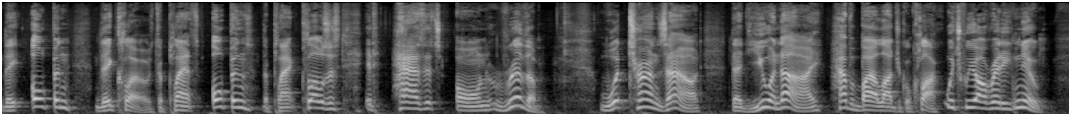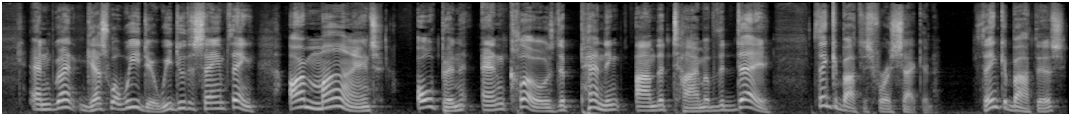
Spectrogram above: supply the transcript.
They open, they close. The plant opens, the plant closes. It has its own rhythm. What turns out that you and I have a biological clock, which we already knew. And guess what we do? We do the same thing. Our minds open and close depending on the time of the day. Think about this for a second. Think about this.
